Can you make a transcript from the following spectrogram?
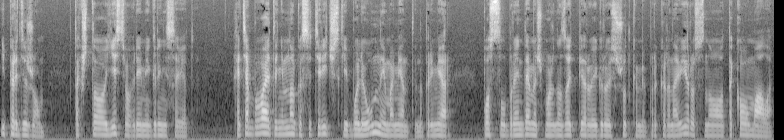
И пердежом. Так что есть во время игры не советую. Хотя бывают и немного сатирические более умные моменты, например, Postal Brain Damage можно назвать первой игрой с шутками про коронавирус, но такого мало.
